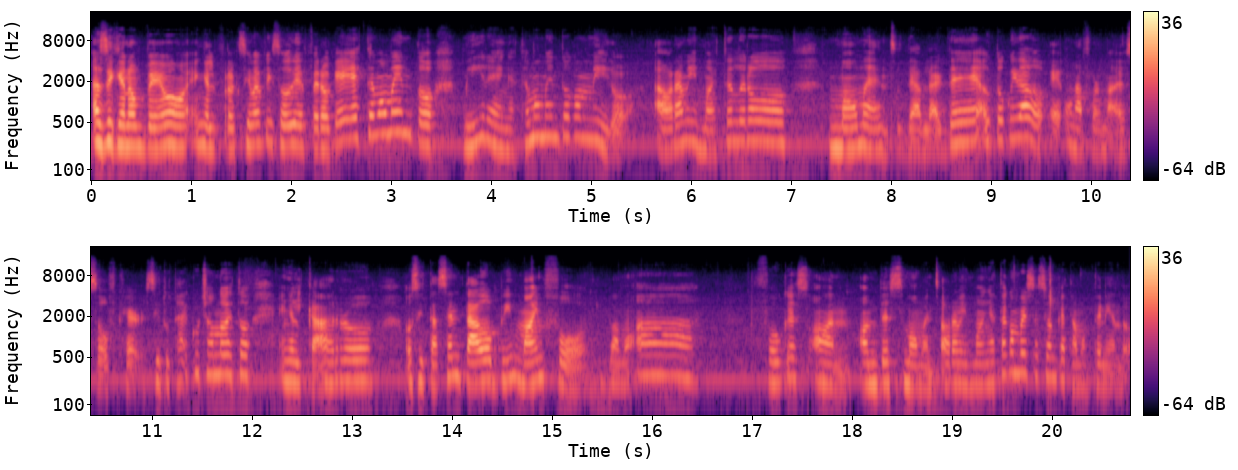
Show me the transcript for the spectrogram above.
Así que nos vemos en el próximo episodio. Espero que este momento, miren, este momento conmigo, ahora mismo, este little moment de hablar de autocuidado es una forma de self-care. Si tú estás escuchando esto en el carro o si estás sentado, be mindful. Vamos a focus on, on this moment, ahora mismo, en esta conversación que estamos teniendo.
